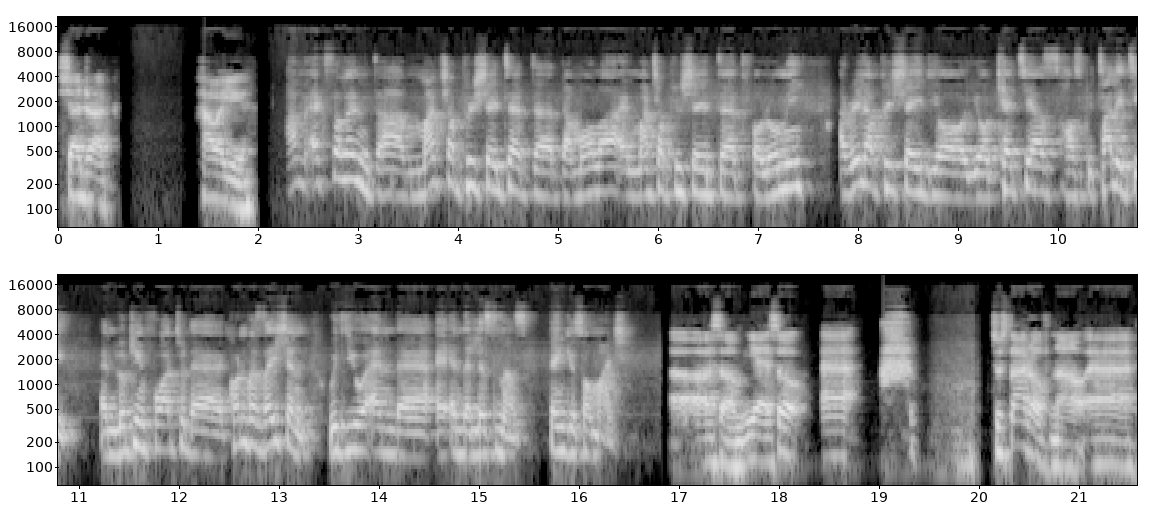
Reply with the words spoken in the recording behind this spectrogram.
Shadrach, how are you? I'm excellent. Uh, much appreciated, uh, Damola, and much appreciated, Follow I really appreciate your, your courteous hospitality and looking forward to the conversation with you and, uh, and the listeners. Thank you so much. Uh, awesome. Yeah. So, uh, to start off now, uh,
